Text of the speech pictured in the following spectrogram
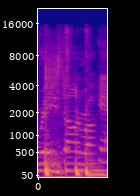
raised on rock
